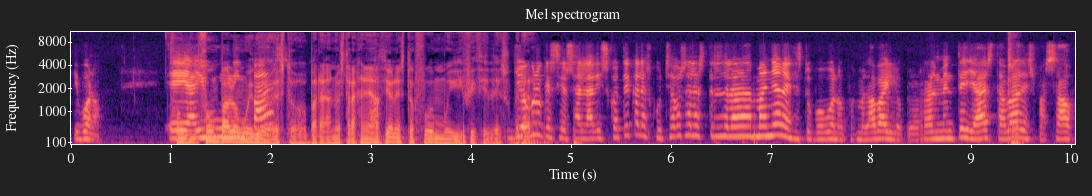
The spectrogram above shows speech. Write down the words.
y bueno, Fue, Eh, un- hay fue un palo muy duro esto. Para nuestra generación esto fue muy difícil de Yo superar. creo que sí, o sea, en la discoteca la escuchabas a las 3 de la mañana y dices tú, pues bueno, pues me la bailo, pero realmente ya estaba desfasado.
